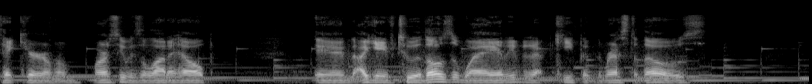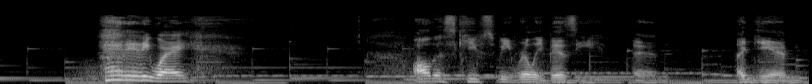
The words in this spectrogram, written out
take care of them. Marcy was a lot of help. And I gave two of those away and ended up keeping the rest of those. And anyway, all this keeps me really busy. And again,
